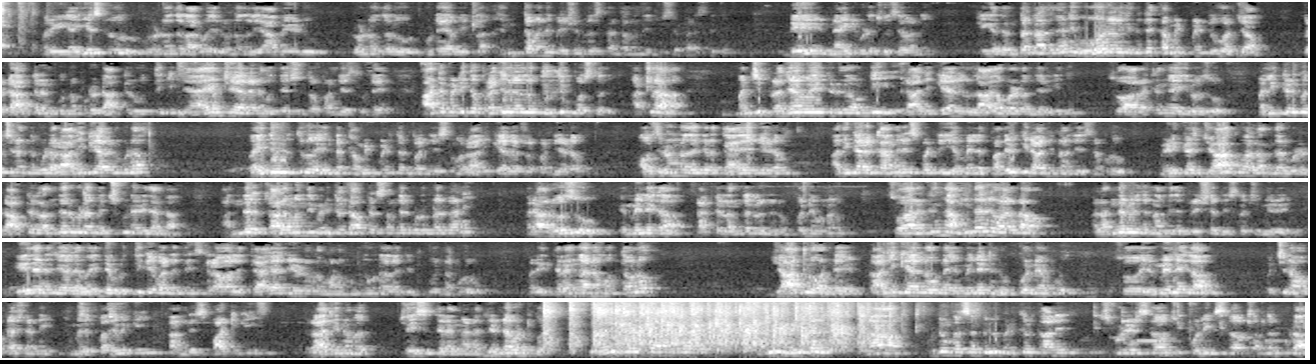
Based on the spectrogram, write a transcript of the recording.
మరి హైయెస్ట్ రెండు వందల అరవై రెండు వందల యాభై ఏడు రెండు వందలు నూట యాభై ఇట్లా ఎంతమంది పేషెంట్లు వస్తే అంతమంది చూసే పరిస్థితి. డే నైట్ కూడా చూసేవాడిని. ఇక అదంతా కాదు కానీ ఓవరాల్ ఏంటంటే కమిట్మెంట్ టు అవర్ జాబ్ ఒక డాక్టర్ అనుకున్నప్పుడు డాక్టర్ వృత్తికి న్యాయం చేయాలనే ఉద్దేశంతో పనిచేస్తుంటే ఆటోమేటిక్గా ప్రజలలో గుర్తింపు వస్తుంది. అట్లా మంచి ప్రజావైద్యుడిగా ఉండి రాజకీయాలు లాగబడడం జరిగింది. సో ఆ రకంగా ఈరోజు మళ్ళీ ఇక్కడికి వచ్చినాక కూడా రాజకీయాలను కూడా వైద్య వృత్తిలో ఎంత కమిట్మెంట్తో పనిచేసినామో రాజకీయాలు అట్లా పనిచేయడం అవసరం ఉన్న దగ్గర త్యాగం చేయడం అధికార కాంగ్రెస్ పార్టీ ఎమ్మెల్యే పదవికి రాజీనామా చేసినప్పుడు మెడికల్ జాబ్ వాళ్ళందరూ కూడా డాక్టర్లు అందరూ కూడా మెచ్చుకునే విధంగా అందరు చాలా మంది మెడికల్ డాక్టర్స్ అందరు కూడా ఉన్నారు కానీ మరి ఆ రోజు ఎమ్మెల్యేగా డాక్టర్లు అందరిలో నేను ఒక్కనే ఉన్నాను సో ఆ రకంగా అందరి వాళ్ళ వాళ్ళందరి మీద నా మీద ప్రెషర్ తీసుకొచ్చి మీరు ఏదైనా చేయాలి వైద్య వృత్తికి వాళ్ళని తీసుకురావాలి త్యాగాలు చేయడంలో మనం ముందు ఉండాలని చెప్పుకున్నప్పుడు మరి తెలంగాణ మొత్తంలో జాతులు అంటే రాజకీయాల్లో ఉన్న ఎమ్మెల్యేని నొక్కున్నప్పుడు సో ఎమ్మెల్యేగా వచ్చిన అవకాశాన్ని ఎమ్మెల్యే పదవికి కాంగ్రెస్ పార్టీకి రాజీనామా చేసి తెలంగాణ జెండా పట్టుకొని ఎవరి ప్రోత్సాహంతో మళ్ళీ మెడికల్ నా కుటుంబ సభ్యులు మెడికల్ కాలేజ్ స్టూడెంట్స్ కావచ్చు కొలీగ్స్ కావచ్చు అందరూ కూడా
